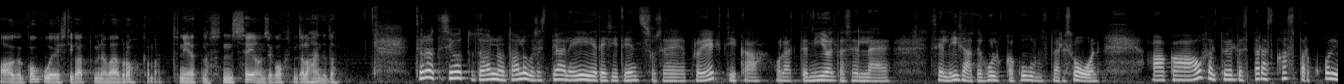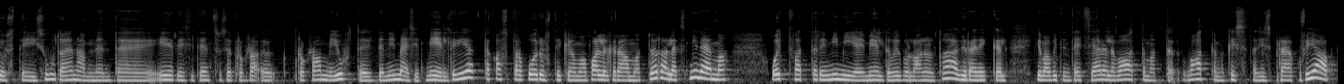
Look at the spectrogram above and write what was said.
aga kogu Eesti katmine vajab rohkemat, nii et noh, see on see koht, mida lahendada. Te olete seotud olnud algusest peale e-residentsuse projektiga, olete nii-öelda selle, selle isade hulka kuuluv persoon aga ausalt öeldes pärast Kaspar Korjust ei suuda enam nende e-residentsuse progra programmi juhtide nimesid meeldegi jätta. Kaspar Korjus tegi oma valge raamatu ära, läks minema. Ott Vatteri nimi jäi meelde võib-olla ainult ajakirjanikel ja ma pidin täitsa järele vaatamata, vaatama, kes seda siis praegu veab.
